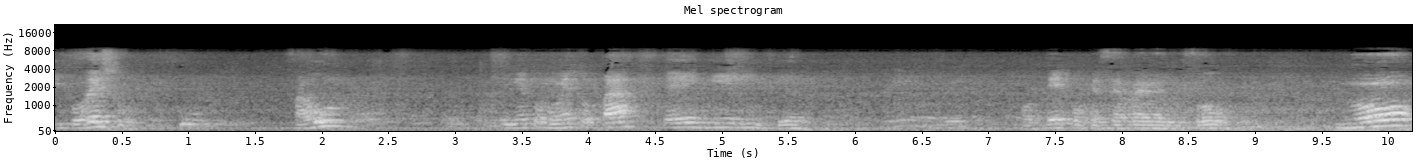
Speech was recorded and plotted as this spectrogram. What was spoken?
Y por eso, Saúl en estos momentos está en el infierno. ¿Por qué? Porque se rebelizó. No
